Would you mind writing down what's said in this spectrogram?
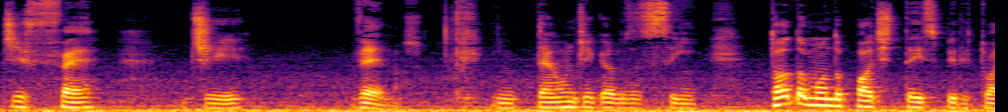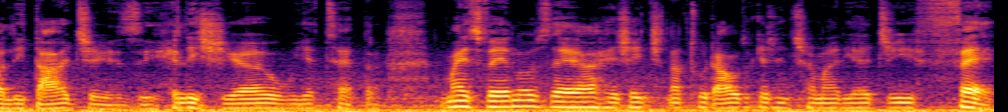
de fé de Vênus. Então, digamos assim, todo mundo pode ter espiritualidades e religião e etc. Mas Vênus é a regente natural do que a gente chamaria de fé.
